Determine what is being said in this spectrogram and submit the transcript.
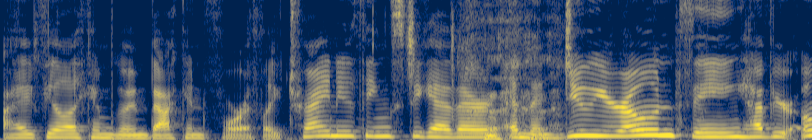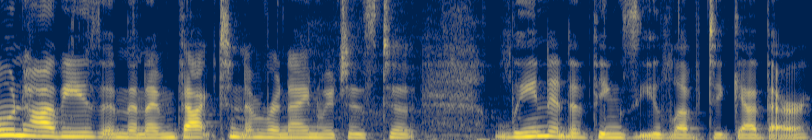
I feel like I'm going back and forth, like try new things together and then do your own thing, have your own hobbies. And then I'm back to number nine, which is to lean into things that you love together.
